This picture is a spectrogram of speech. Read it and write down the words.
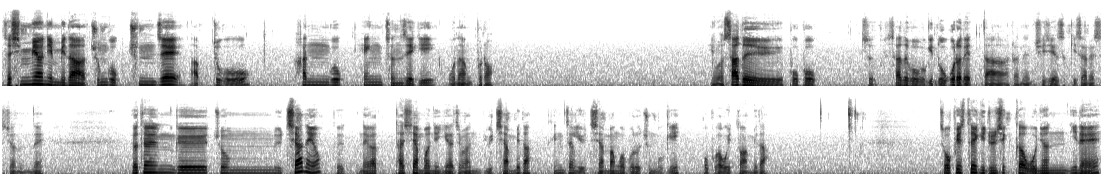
자, 신면입니다. 중국 춘제 앞두고 한국 행 전세기 오낭 불어. 뭐 사드 보복 사드 보복이 노골화됐다라는 취지에서 기사를 쓰셨는데 여튼 그 좀 유치하네요. 그 내가 다시 한번 얘기하지만 유치합니다. 굉장히 유치한 방법으로 중국이 보복하고 있다고 합니다. 오피스텔 기준 시가 5년 이내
